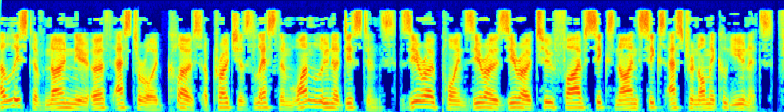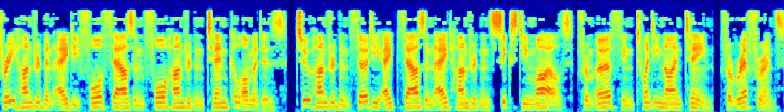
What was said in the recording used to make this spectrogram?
A list of known near-Earth asteroid close approaches less than 1 lunar distance 0.002569 astronomical units 384,410 kilometers 238,860 miles from Earth in 2019. For reference,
